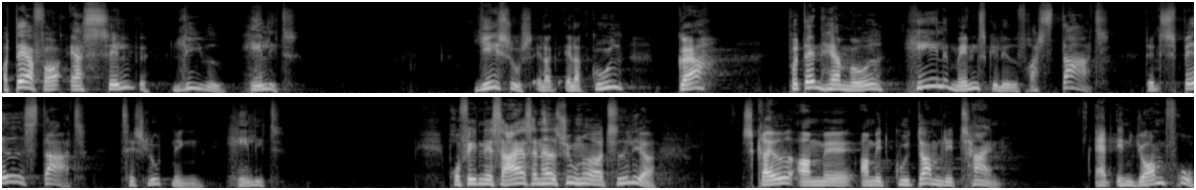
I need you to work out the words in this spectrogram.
Og derfor er selve livet helligt. Jesus eller, eller Gud gør på den her måde hele menneskelivet fra start, den spæde start til slutningen, helligt. Profeten Esajas han havde 700 år tidligere skrevet om, øh, om et guddommeligt tegn, at en jomfru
